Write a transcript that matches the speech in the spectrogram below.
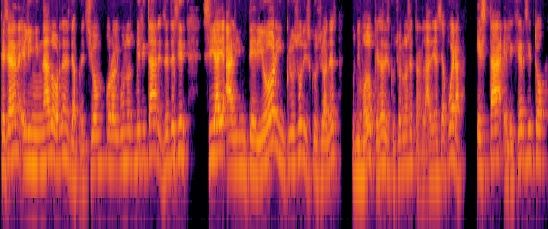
se hayan eliminado órdenes de aprehensión por algunos militares. Es decir, si hay al interior incluso discusiones, pues ni modo que esa discusión no se traslade hacia afuera está el ejército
